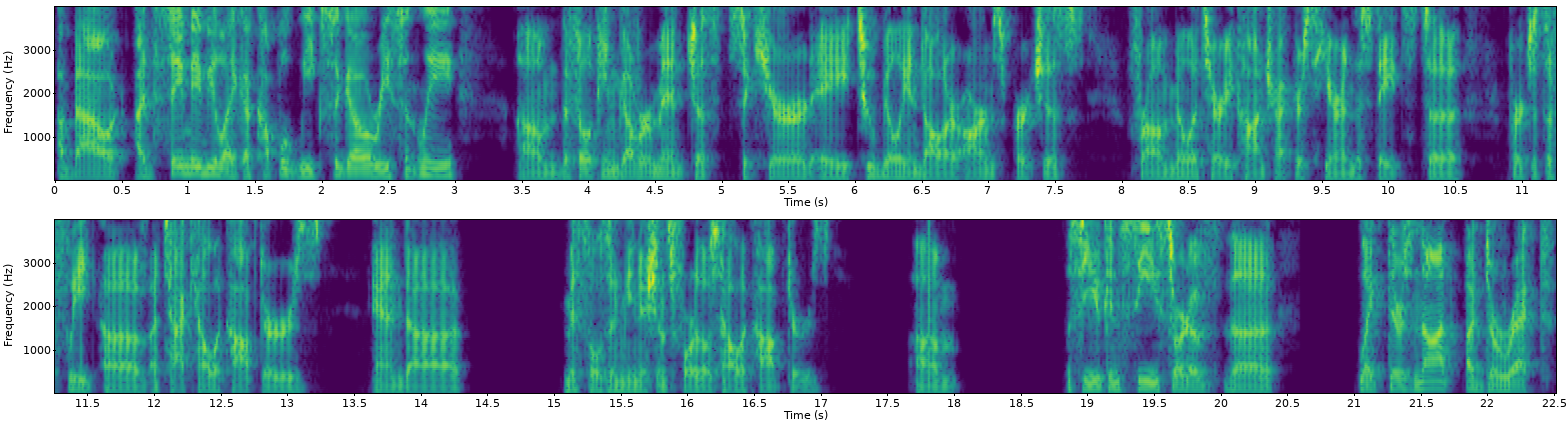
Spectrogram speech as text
about I'd say maybe like a couple weeks ago, recently, um, the Philippine government just secured a two billion dollar arms purchase from military contractors here in the states to purchase a fleet of attack helicopters and uh, missiles and munitions for those helicopters. Um, so you can see sort of the like there's not a direct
